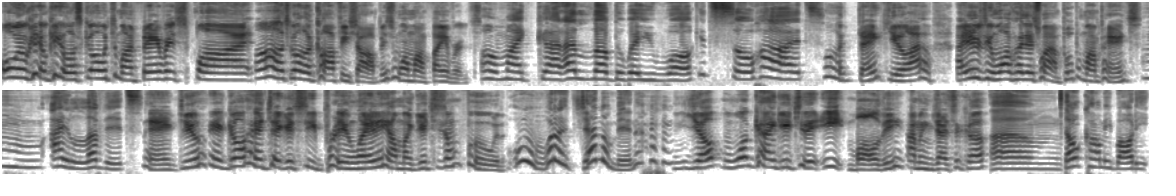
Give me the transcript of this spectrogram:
Oh, okay, okay, let's go to my favorite spot. Oh, let's go to the coffee shop. This is one of my favorites. oh my god, I love the way you walk. It's so hot. Oh, thank you. I, I usually walk like this when I poop in my pants. Mmm, I love it. Thank you. Here, go ahead and take a seat, pretty lady. I'm gonna get you some food. Ooh, what a gentleman. Yup, what can I get you to eat, Baldy? I mean, Jessica. um, don't call me Baldy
